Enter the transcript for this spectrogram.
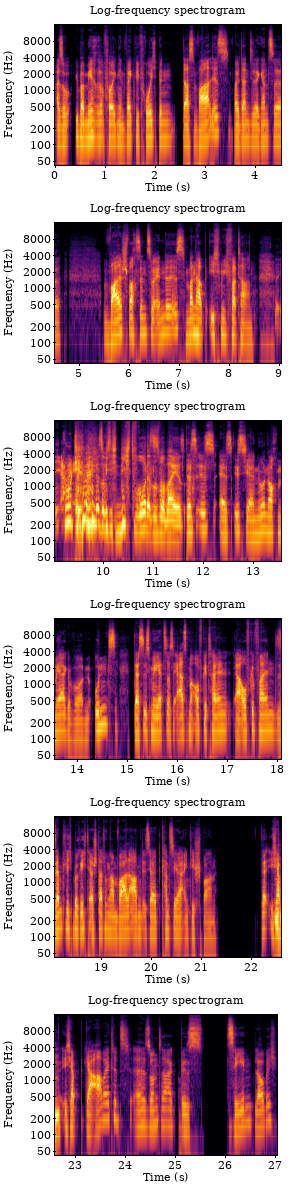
also über mehrere Folgen hinweg, wie froh ich bin, dass Wahl ist, weil dann dieser ganze Wahlschwachsinn zu Ende ist. Mann, hab ich mich vertan. Ja, Gut. immerhin so richtig nicht froh, dass es vorbei ist. Das ist, es ist ja nur noch mehr geworden. Und das ist mir jetzt das erste Mal aufgeteilt, äh, aufgefallen, sämtliche Berichterstattung am Wahlabend ist ja, kannst du ja eigentlich sparen. Da, ich habe Mhm. ich hab gearbeitet äh, Sonntag bis 10, glaube ich.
